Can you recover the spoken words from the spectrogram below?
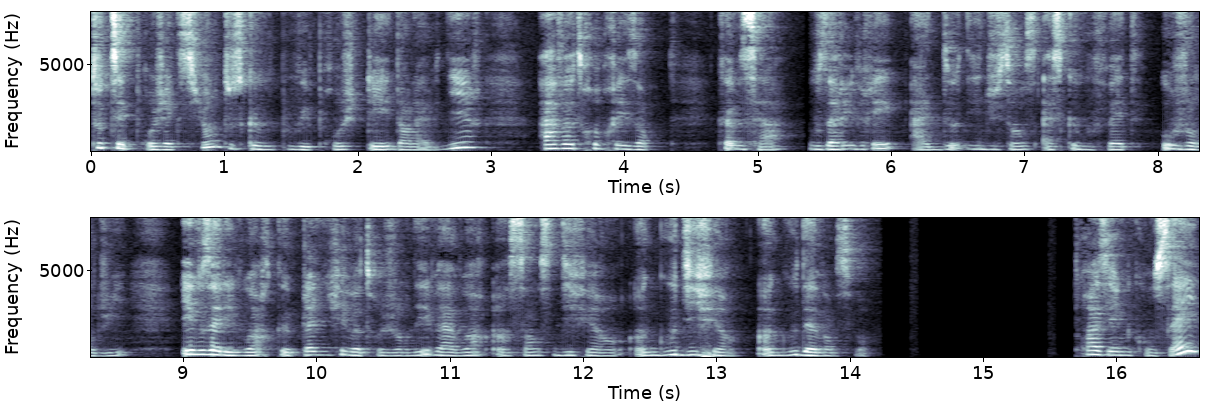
toute cette projection, tout ce que vous pouvez projeter dans l'avenir, à votre présent. Comme ça, vous arriverez à donner du sens à ce que vous faites aujourd'hui et vous allez voir que planifier votre journée va avoir un sens différent, un goût différent, un goût d'avancement. Troisième conseil,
